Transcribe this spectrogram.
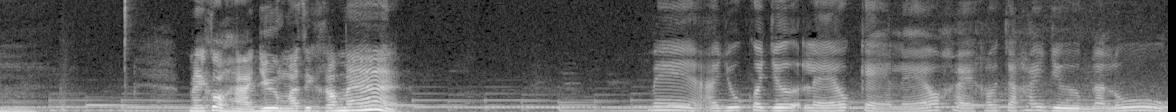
มแม่ก็หายืมมาสิครับแม่ แม่อายุก็เยอะแล้วแก่แล้วใครเขาจะให้ยืมล่ะลูก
